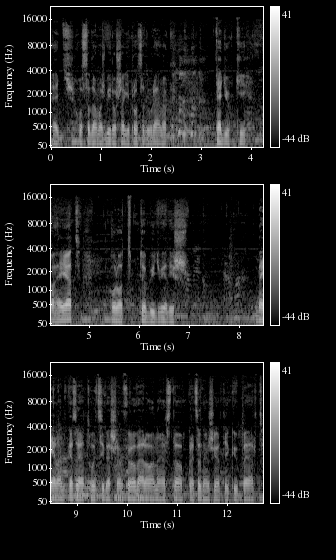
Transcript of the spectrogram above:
egy hosszadalmas bírósági procedúrának tegyük ki a helyet, holott több ügyvéd is bejelentkezett, hogy szívesen felvállalná ezt a precedens értékű pert.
